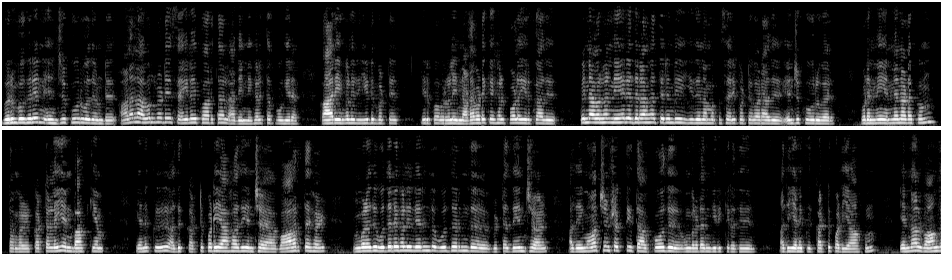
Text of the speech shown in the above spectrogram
விரும்புகிறேன் என்று கூறுவதுண்டு. ஆனால் அவர்களுடைய செயலை பார்த்தால் அதை நிகழ்த்தப் போகிற காரியங்களில் ஈடுபட்டு இருப்பவர்களின் நடவடிக்கைகள் போல இருக்காது. பின் அவர்கள் நேரெதிராக திரும்பி இது நமக்கு சரிப்பட்டு வராது என்று கூறுவர். உடனே என்ன நடக்கும்? தங்கள் கட்டளை என் பாக்கியம். எனக்கு அது கட்டுப்படியாகாது என்ற வார்த்தைகள் உங்களது உதடுகளிலிருந்து உதிர்ந்து விட்டது என்றால் அதை மாற்றும் சக்தி தற்போது உங்களிடம் இருக்கிறது. அது எனக்கு கட்டுப்படியாகும். என்னால் வாங்க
